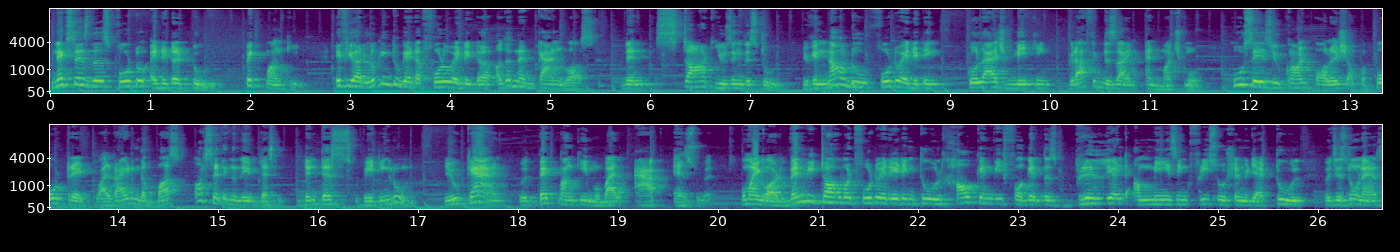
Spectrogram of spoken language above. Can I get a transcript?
Next is this photo editor tool, PicMonkey. If you are looking to get a photo editor other than Canvas, then start using this tool. You can now do photo editing, collage making, graphic design, and much more. Who says you can't polish up a portrait while riding the bus or sitting in the dentist's waiting room? You can with PicMonkey mobile app as well. Oh my god, when we talk about photo editing tool, how can we forget this brilliant, amazing free social media tool which is known as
